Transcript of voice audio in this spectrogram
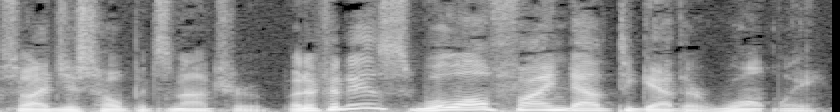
so I just hope it's not true. But if it is, we'll all find out together, won't we?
